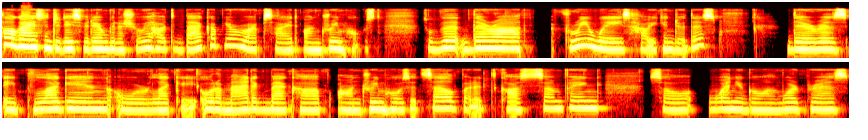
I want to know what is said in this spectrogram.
Hello guys, in today's video I'm going to show you how to back up your website on DreamHost. So the, there are three ways how you can do this. There is a plugin or like a automatic backup on DreamHost itself, but it costs something. So when you go on WordPress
